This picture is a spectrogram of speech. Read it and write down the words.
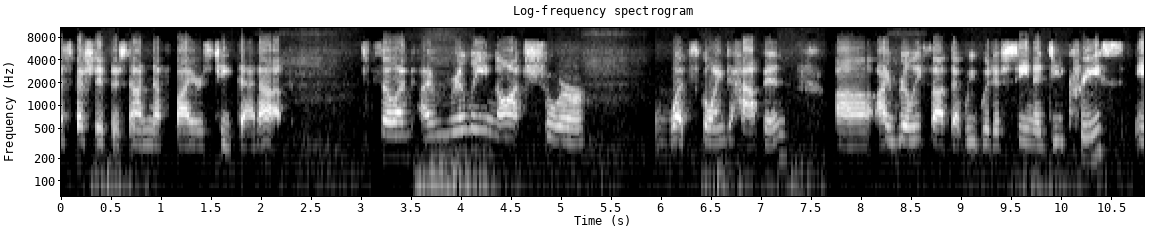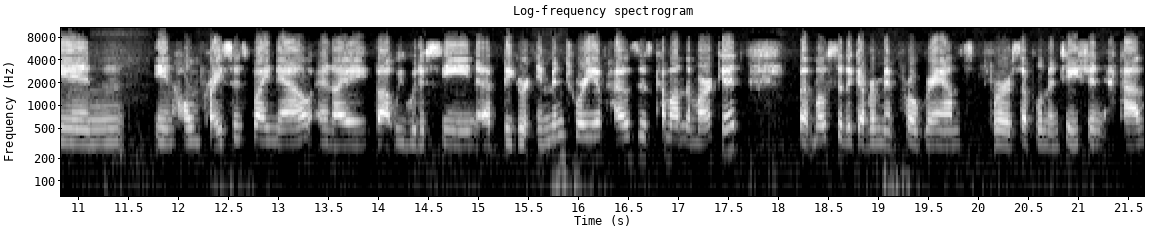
especially if there's not enough buyers to eat that up. So I'm, I'm really not sure what's going to happen. Uh, I really thought that we would have seen a decrease in in home prices by now, and I thought we would have seen a bigger inventory of houses come on the market. But most of the government programs for supplementation have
